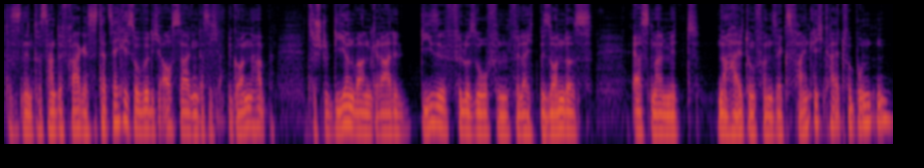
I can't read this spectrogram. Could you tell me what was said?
Das ist eine interessante Frage. Es ist tatsächlich so, würde ich auch sagen, dass ich begonnen habe zu studieren, waren gerade diese Philosophen vielleicht besonders erstmal mit einer Haltung von Sexfeindlichkeit verbunden.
